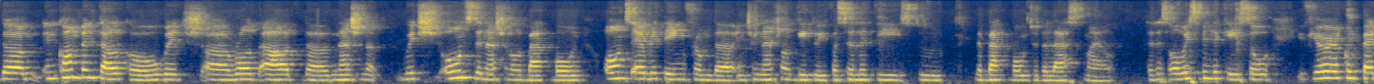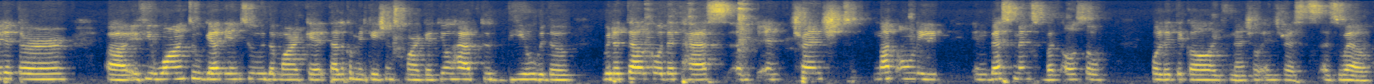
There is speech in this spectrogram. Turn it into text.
the incumbent telco, which uh, rolled out the national, which owns the national backbone, owns everything from the international gateway facilities to the backbone to the last mile. That has always been the case. So if you're a competitor, uh, if you want to get into the market, telecommunications market, you'll have to deal with a with a telco that has entrenched not only investments but also political and financial interests as well.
